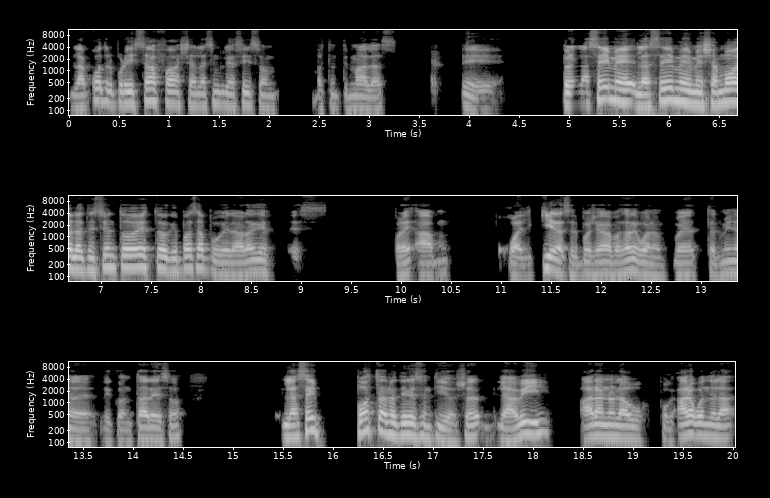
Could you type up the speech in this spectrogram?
la 4 por ahí zafa, ya la 5 y la 6 son bastante malas. Eh, pero la 6, me, la 6 me, me llamó la atención todo esto que pasa, porque la verdad que es. Por ahí a cualquiera se le puede llegar a pasar, y bueno, termino de, contar eso. La 6 posta no tiene sentido. Yo la vi, ahora no la busco. Ahora cuando la,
